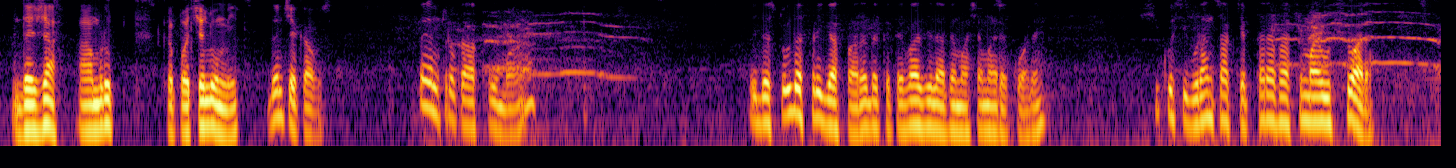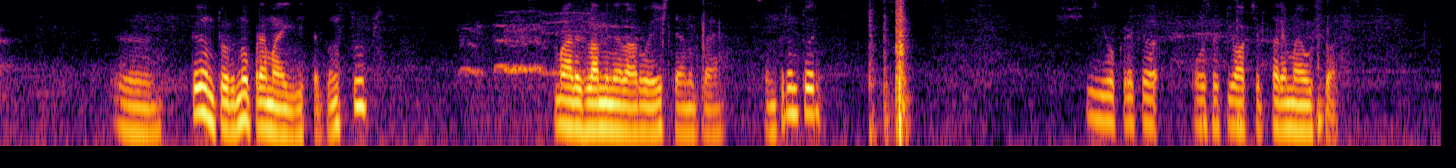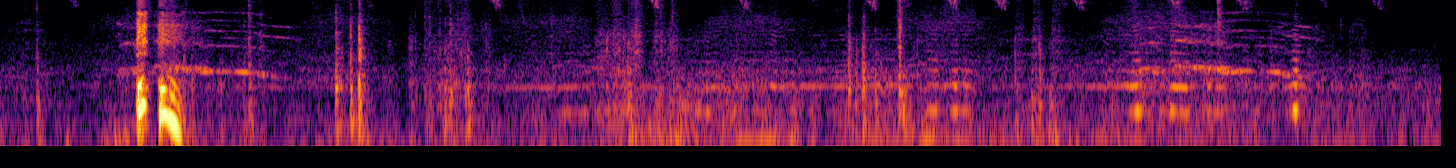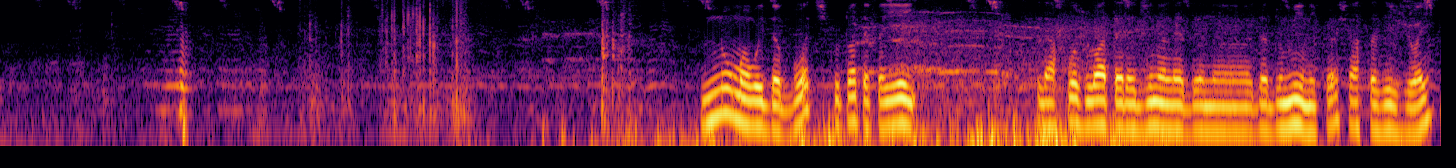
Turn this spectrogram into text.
Deja am rupt căpăcelul mic. Din ce cauză? Pentru că acum e destul de frig afară, de câteva zile avem așa mai recoare și cu siguranță acceptarea va fi mai ușoară. Ă, trânturi nu prea mai există în stupi, mai ales la mine la roi ăștia nu prea sunt trânturi și eu cred că o să fie o acceptare mai ușoară. Nu mă uit de boți, cu toate că ei le-a fost luate reginele din, de duminică și astăzi e joi.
